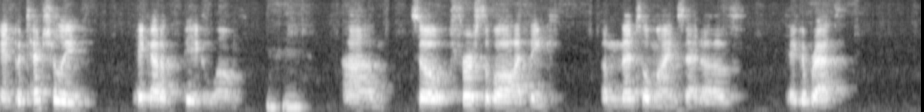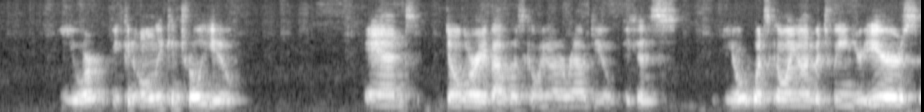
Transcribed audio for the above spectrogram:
and potentially take out a big loan. Mm-hmm. Um, so, first of all, I think a mental mindset of take a breath. You're, you can only control you, and don't worry about what's going on around you because your, what's going on between your ears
